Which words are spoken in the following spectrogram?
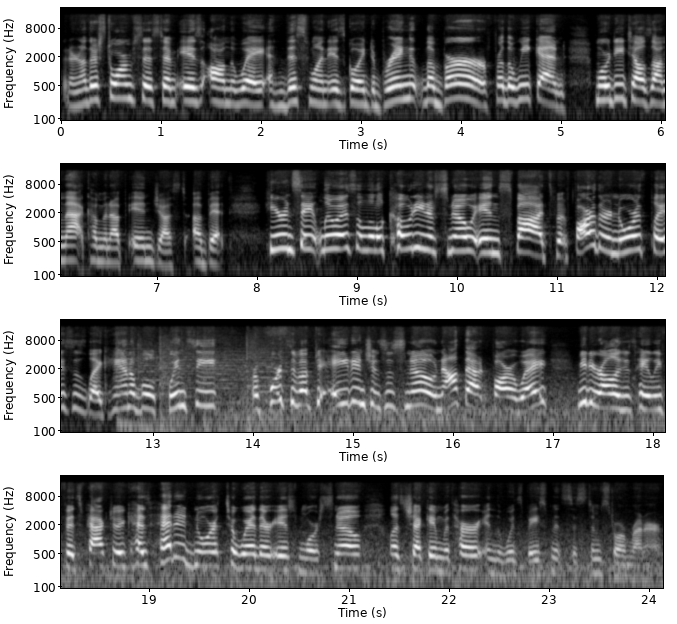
But another storm system is on the way, and this one is going to bring the burr for the weekend. More details on that coming up in just a bit. Here in St. Louis, a little coating of snow in spots, but farther north, places like Hannibal, Quincy, reports of up to eight inches of snow not that far away. Meteorologist Haley Fitzpatrick has headed north to where there is more snow. Let's check in with her in the Woods Basement System Storm Runner.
